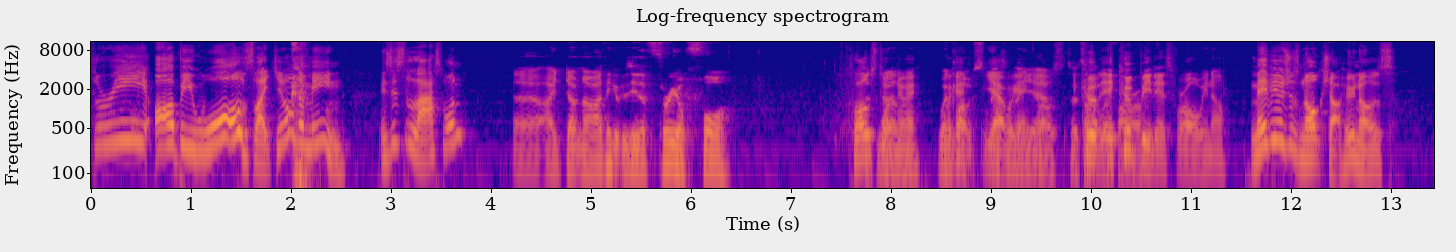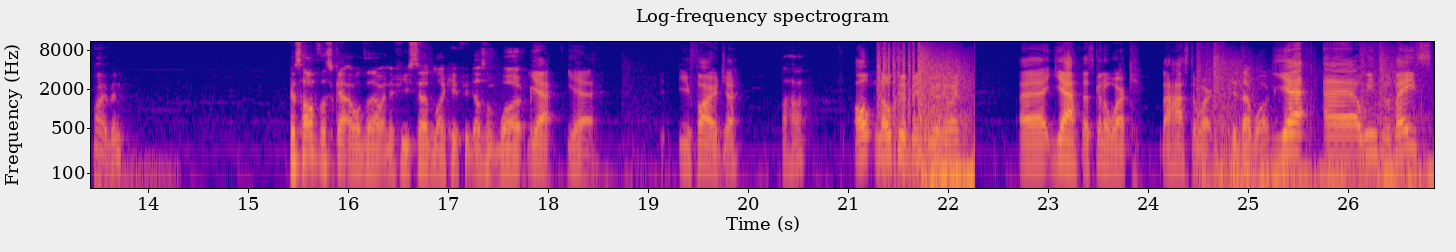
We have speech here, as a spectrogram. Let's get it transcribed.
three RB walls. Like, you know what I mean? Is this the last one? Uh, I don't know. I think it was either three or four. Close to it one of them. anyway. We're getting- close, yeah, we're getting yeah. close. So it could, it could be this for all we know. Maybe it was just an oak shot. Who knows? Might have been. Because half the scatter was out, and if you said like if it doesn't work. Yeah, yeah. You fired, yeah. Uh huh. Oh, no clip issue anyway. Uh, yeah, that's gonna work. That has to work. Did that work? Yeah, uh, we into the base.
